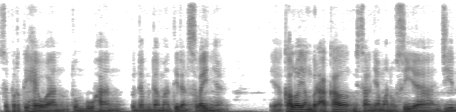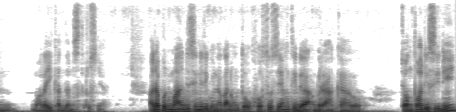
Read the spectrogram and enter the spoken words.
seperti hewan, tumbuhan, benda-benda mati dan selainnya. Ya, kalau yang berakal misalnya manusia, jin, malaikat dan seterusnya. Adapun ma di sini digunakan untuk khusus yang tidak berakal. Contoh di sini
